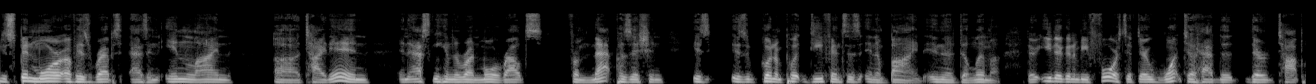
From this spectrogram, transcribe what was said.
spend more of his reps as an inline uh, tight end and asking him to run more routes from that position is is going to put defenses in a bind, in a dilemma. They're either going to be forced if they want to have the their top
